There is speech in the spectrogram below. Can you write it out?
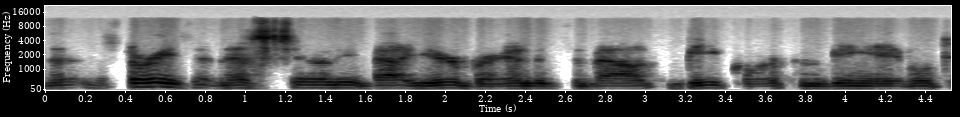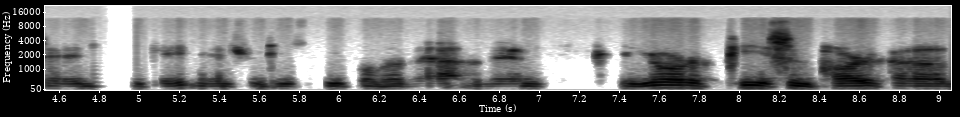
the, the story isn't necessarily about your brand it's about b corp and being able to educate and introduce people to that and then your piece and part of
